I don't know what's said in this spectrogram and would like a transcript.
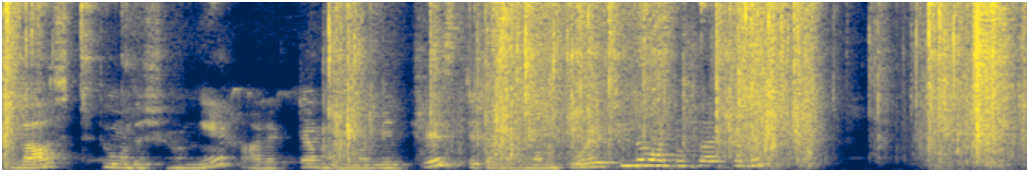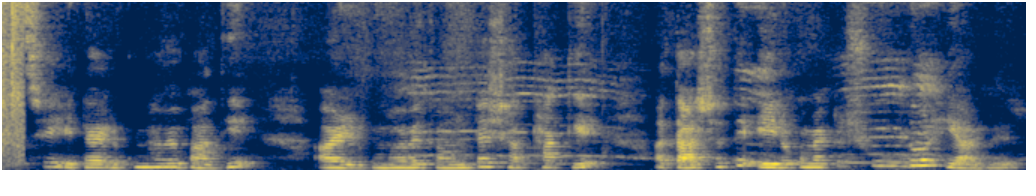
লাস্ট তোমাদের সঙ্গে আর একটা মাম্মামের ড্রেস যেটা মাম্মাম পরেছিল অন্নপ্রাশনে হচ্ছে এটা এরকমভাবে বাঁধে আর এরকমভাবে গাউনটা থাকে। আর তার সাথে এইরকম একটা সুন্দর হেয়ার বেল্ট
